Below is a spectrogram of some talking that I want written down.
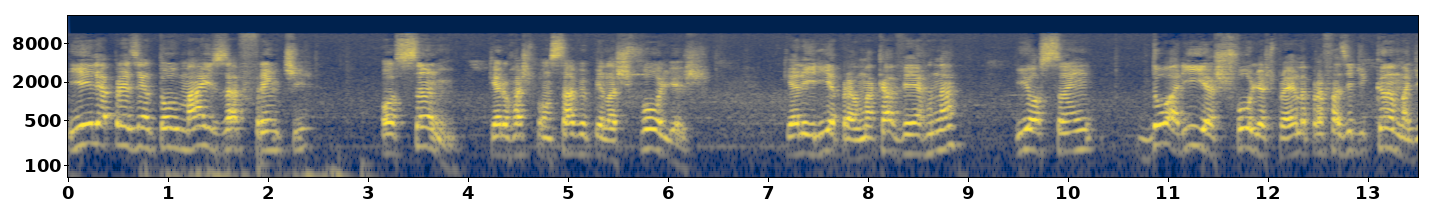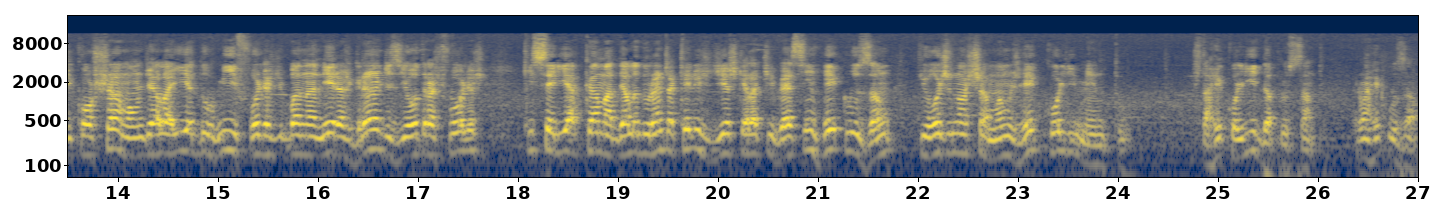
E ele apresentou mais à frente Ossan, que era o responsável pelas folhas, que ela iria para uma caverna e Ossan doaria as folhas para ela para fazer de cama, de colchão, onde ela ia dormir, folhas de bananeiras grandes e outras folhas, que seria a cama dela durante aqueles dias que ela tivesse em reclusão que hoje nós chamamos recolhimento. Está recolhida para o santo. Era uma reclusão.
